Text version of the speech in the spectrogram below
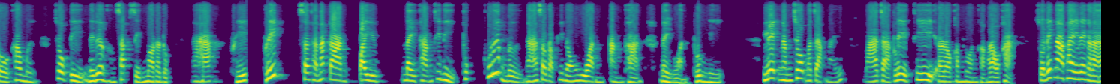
โตๆเข้ามือ โชคดีในเรื่องของทรัพย์สินมรดกนะคะพลิกพลิกสถานการณ์ไปในทางที่ดีทุกเรื่องเลยนะสำหรับพี่น้องวันอังคารในวันพรุ่งนี้ เลขนำโชคมาจากไหน มาจากเลขที่เราคำนวณของเราค่ะ ส่วนเลขหน้าไพ่เลขอะไร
